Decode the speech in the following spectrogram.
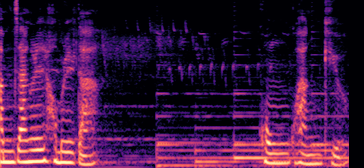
담장을 허물다. 공광규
